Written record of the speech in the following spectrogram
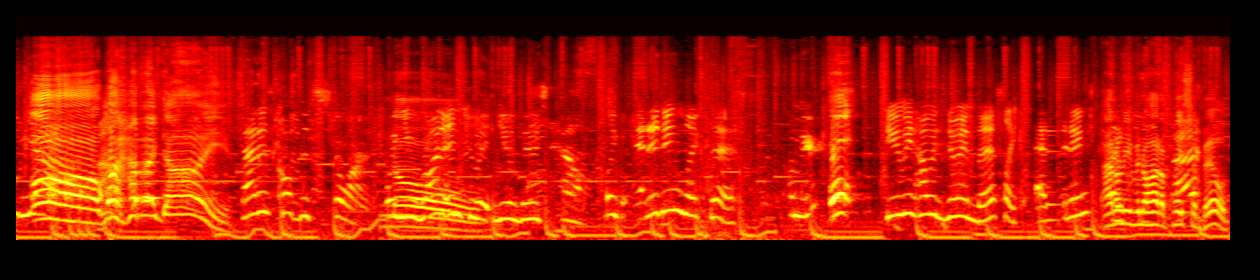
Yeah. Oh, what? How did I die? That is called the storm. When No. you run into it, you lose health. Like editing like this. Come here. Oh! Do you mean how he's doing this? Like editing? I don't even know how to place a build.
